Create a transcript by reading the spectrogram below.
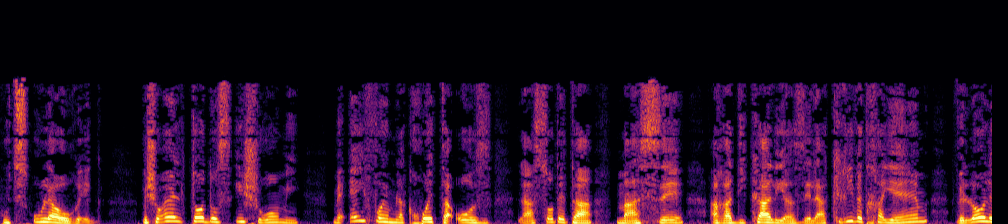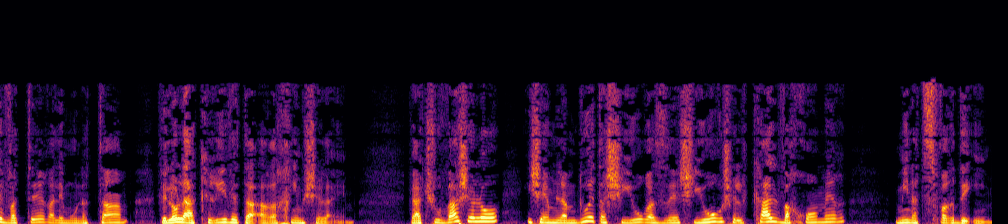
הוצאו להורג. ושואל טודוס איש רומי, מאיפה הם לקחו את העוז לעשות את המעשה הרדיקלי הזה, להקריב את חייהם ולא לוותר על אמונתם ולא להקריב את הערכים שלהם. והתשובה שלו היא שהם למדו את השיעור הזה, שיעור של קל וחומר מן הצפרדעים.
